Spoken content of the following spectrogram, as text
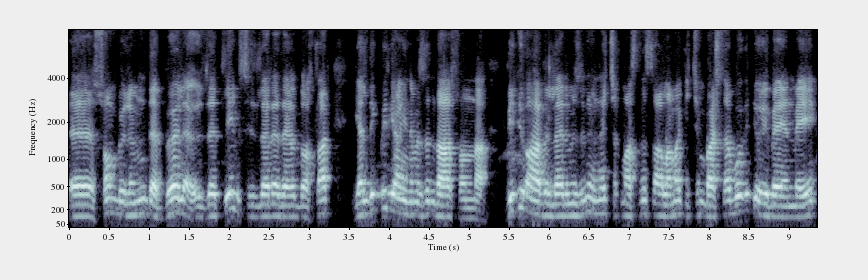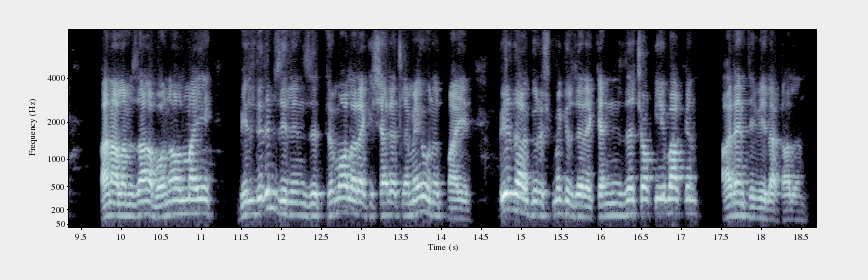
e, son bölümünü de böyle özetleyeyim sizlere değerli dostlar. Geldik bir yayınımızın daha sonuna. Video haberlerimizin öne çıkmasını sağlamak için başta bu videoyu beğenmeyi, kanalımıza abone olmayı, bildirim zilinizi tüm olarak işaretlemeyi unutmayın. Bir daha görüşmek üzere. Kendinize çok iyi bakın. Aren TV ile kalın.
